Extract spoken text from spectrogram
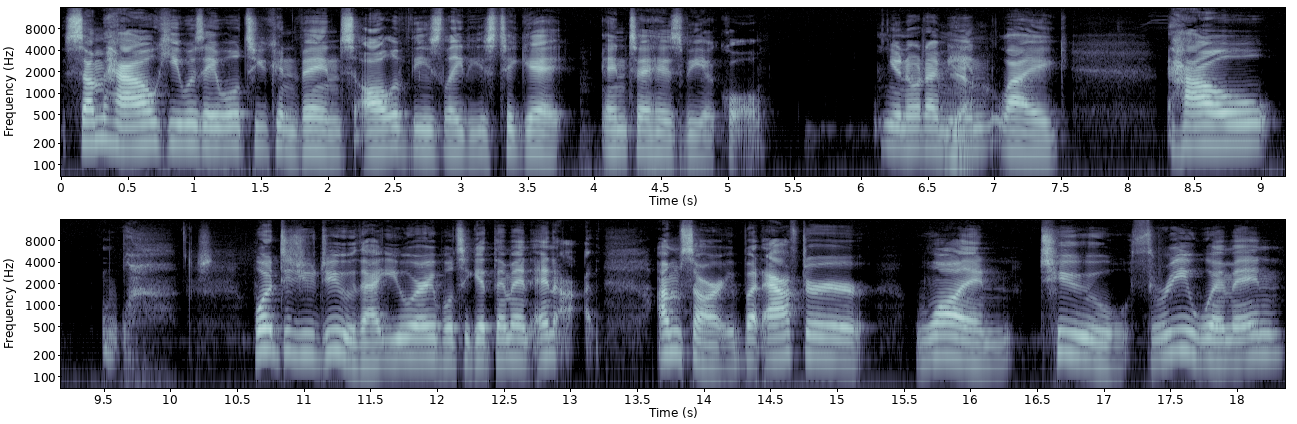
somehow he was able to convince all of these ladies to get into his vehicle. You know what I Yeah. mean? Like how what did you do that you were able to get them in? And I, I'm sorry, but after one, two, three women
